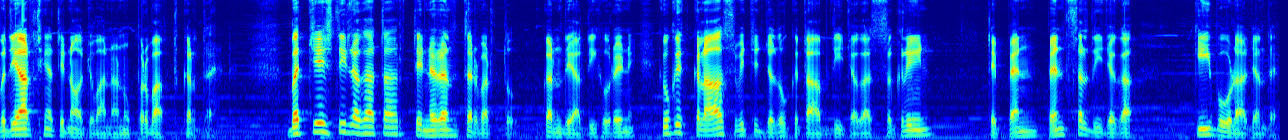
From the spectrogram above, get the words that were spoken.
ਵਿਦਿਆਰਥੀਆਂ ਤੇ ਨੌਜਵਾਨਾਂ ਨੂੰ ਪ੍ਰਭਾਵਿਤ ਕਰਦਾ ਹੈ। ਬੱਚੇ ਇਸ ਦੀ ਲਗਾਤਾਰ ਤੇ ਨਿਰੰਤਰ ਵਰਤੋਂ ਕਰਨ ਦੇ ਆਦੀ ਹੋ ਰਹੇ ਨੇ, ਕਿਉਂਕਿ ਕਲਾਸ ਵਿੱਚ ਜਦੋਂ ਕਿਤਾਬ ਦੀ ਜਗ੍ਹਾ ਸਕਰੀਨ ਤੇ ਪੈਨ, ਪੈਨਸਲ ਦੀ ਜਗ੍ਹਾ ਕੀਬੋਰਡ ਆ ਜਾਂਦਾ ਹੈ,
